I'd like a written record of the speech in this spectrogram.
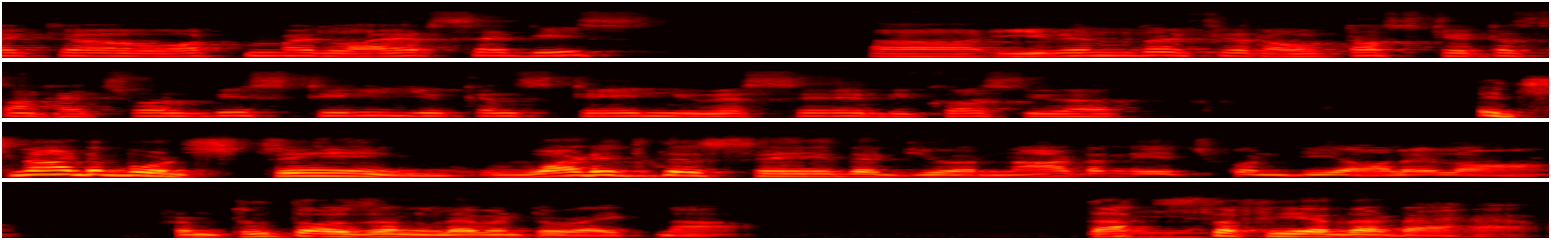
like uh, what my lawyer said is, uh, even though if you're out of status on H1B, still you can stay in USA because you are It's not about staying. What if they say that you are not an H1B all along from 2011 to right now? That's Yeah. the fear that I have.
